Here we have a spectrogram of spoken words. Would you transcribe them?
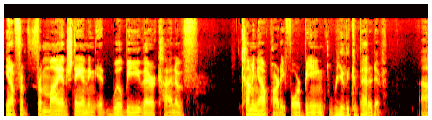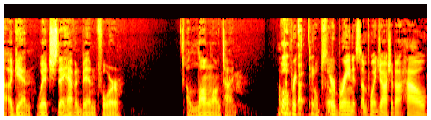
you know, from from my understanding, it will be their kind of coming out party for being really competitive uh, again, which they haven't been for a long, long time. I'll Well, have to prick, pick hope so. your brain at some point, Josh, about how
